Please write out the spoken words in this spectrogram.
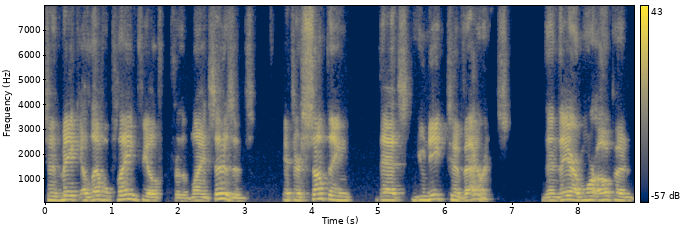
to make a level playing field for the blind citizens, if there's something that's unique to veterans, then they are more open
